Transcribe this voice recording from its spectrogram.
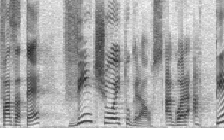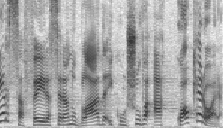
Faz até 28 graus. Agora, a terça-feira será nublada e com chuva a qualquer hora.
